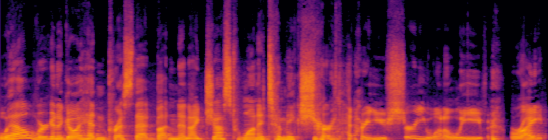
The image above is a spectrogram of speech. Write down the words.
Well, we're going to go ahead and press that button, and I just wanted to make sure that are you sure you want to leave right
